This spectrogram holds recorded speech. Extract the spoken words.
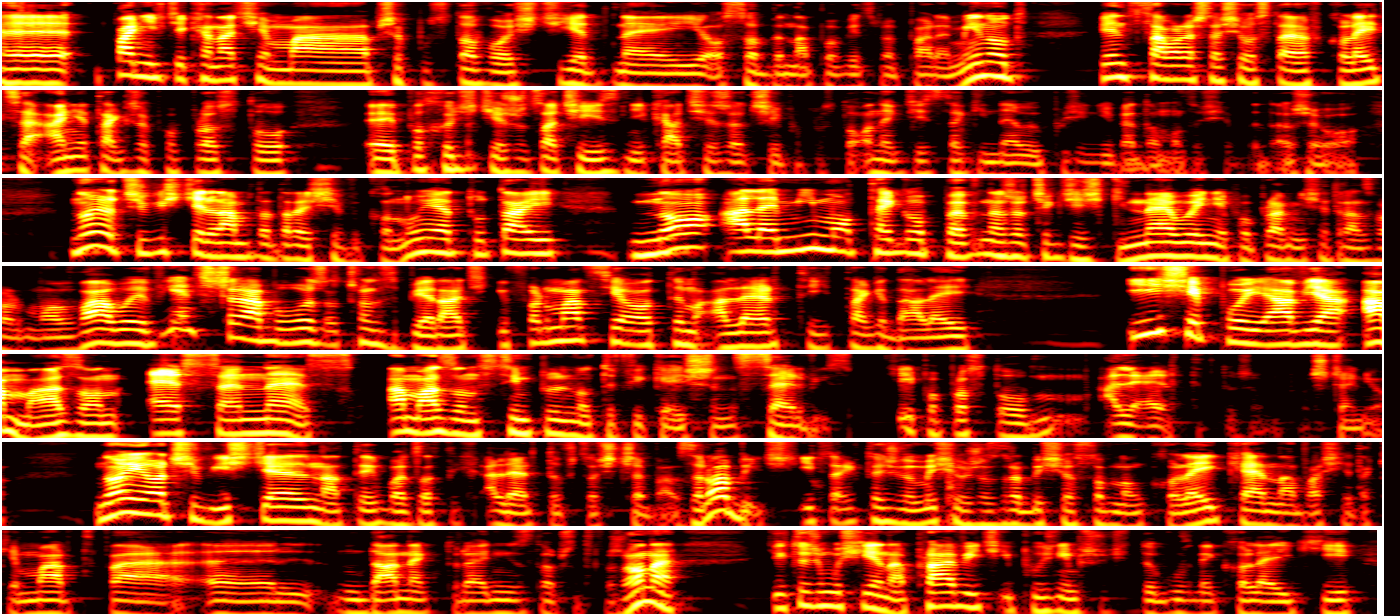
E, pani w dziekanacie ma przepustowość jednej osoby na powiedzmy parę minut, więc cała reszta się ustawia w kolejce, a nie tak, że po prostu e, podchodzicie, rzucacie i znikacie rzeczy i po prostu one gdzieś zaginęły, później nie wiadomo co się wydarzyło. No i oczywiście lambda dalej się wykonuje tutaj, no ale mimo tego pewne rzeczy gdzieś ginęły, niepoprawnie się transformowały, więc trzeba było zacząć zbierać informacje o tym, alerty i tak dalej. I się pojawia Amazon SNS, Amazon Simple Notification Service, czyli po prostu alerty w dużym uproszczeniu. No i oczywiście na tych bardzo tych alertów coś trzeba zrobić. I tutaj ktoś wymyślił, że zrobi się osobną kolejkę na właśnie takie martwe e, dane, które nie zostały przetworzone, gdzie ktoś musi je naprawić i później przerzucić do głównej kolejki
